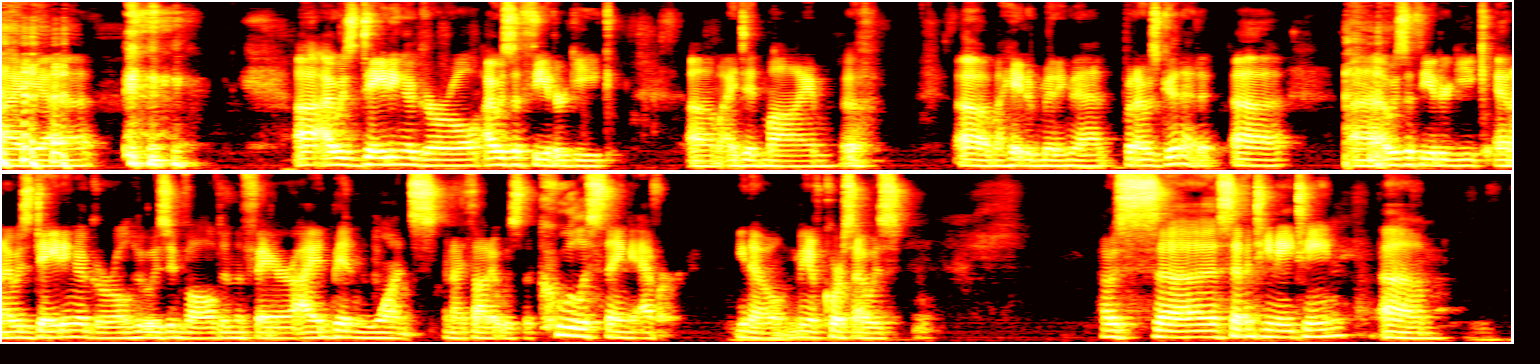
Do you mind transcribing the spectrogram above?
I uh, uh, I was dating a girl. I was a theater geek. Um, I did mime. Um, I hate admitting that, but I was good at it. Uh, uh, I was a theater geek, and I was dating a girl who was involved in the fair. I had been once, and I thought it was the coolest thing ever. You know, I mean, of course, I was I was uh, 17, 18. Um,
